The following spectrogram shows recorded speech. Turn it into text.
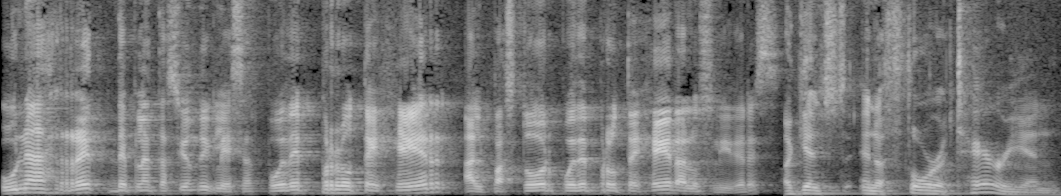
Una red de plantación de iglesias puede proteger al pastor, puede proteger a los líderes against an authoritarian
